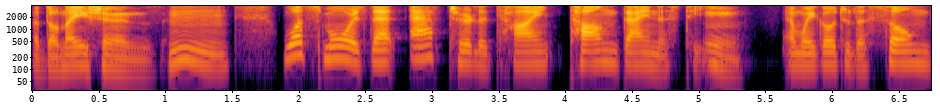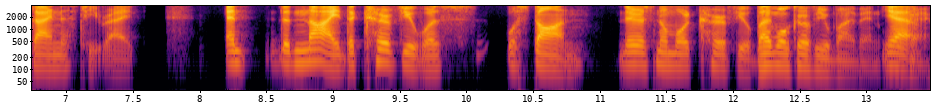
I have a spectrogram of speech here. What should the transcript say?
uh, donations. Hmm. What's more is that after the Tang, Tang Dynasty, Mm. and we go to the Song Dynasty, right? And the night, the curfew was was done. There is no more curfew, No more curfew by then. yeah. Okay.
